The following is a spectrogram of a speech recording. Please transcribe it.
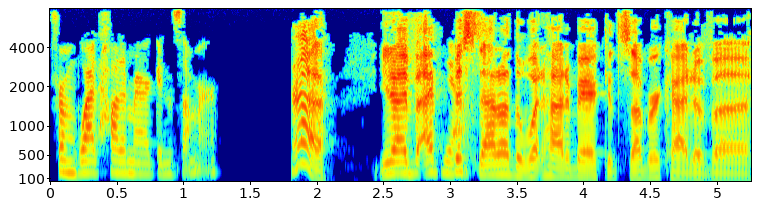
from Wet Hot American Summer. Yeah. You know, I've I've Yeah. missed out on the Wet Hot American Summer kind of uh,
